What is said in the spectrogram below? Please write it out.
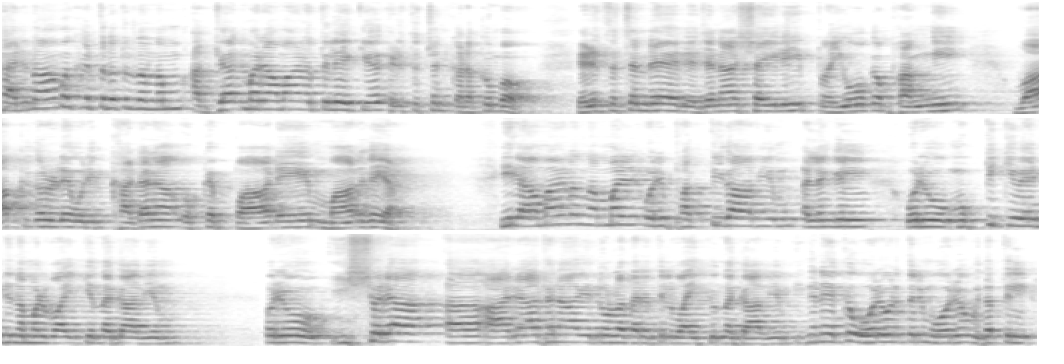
ഹരിനാമ കീർത്തനത്തിൽ നിന്നും അധ്യാത്മരാമായണത്തിലേക്ക് എഴുത്തച്ഛൻ കടക്കുമ്പോൾ എഴുത്തച്ഛന്റെ രചനാശൈലി പ്രയോഗ ഭംഗി വാക്കുകളുടെ ഒരു ഘടന ഒക്കെ പാടേ മാറുകയാണ്. ഈ രാമായണം നമ്മൾ ഒരു ഭക്തി കാവ്യം അല്ലെങ്കിൽ ഒരു മുക്തിക്ക് വേണ്ടി നമ്മൾ വായിക്കുന്ന കാവ്യം ഒരു ഈശ്വര ആരാധന എന്നുള്ള തരത്തിൽ വായിക്കുന്ന കാവ്യം ഇങ്ങനെയൊക്കെ ഓരോരുത്തരും ഓരോ വിധത്തിൽ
